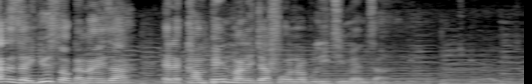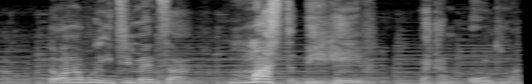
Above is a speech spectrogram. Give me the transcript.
That is a youth organizer and a campaign manager for Honorable E.T. Mensah. The Honorable E.T. Mensah must behave like an old man.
